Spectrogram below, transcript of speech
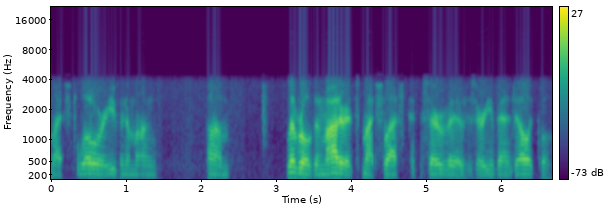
much lower, even among um, liberals and moderates, much less conservatives or evangelicals.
